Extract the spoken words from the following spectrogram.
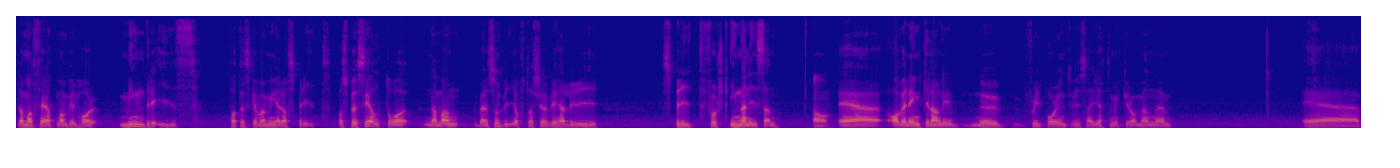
där man säger att man vill ha mindre is för att det ska vara mera sprit. Och speciellt då när man, som vi oftast gör, vi häller ju i sprit först innan isen. Ja, Eh, av en enkel anledning. Nu freepourar inte vi så här jättemycket då, men eh, eh,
